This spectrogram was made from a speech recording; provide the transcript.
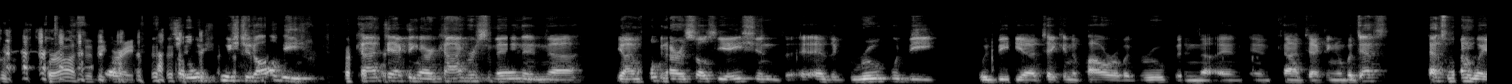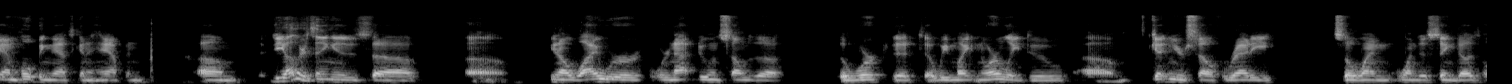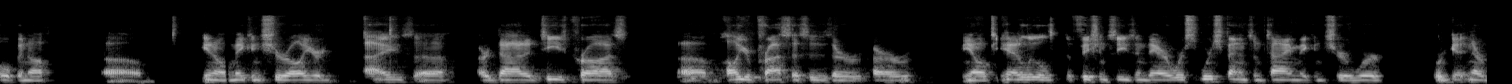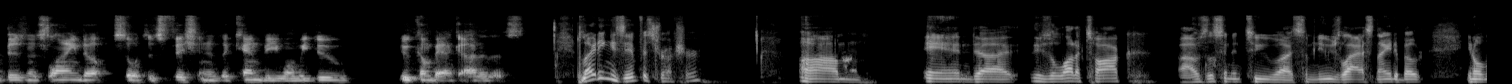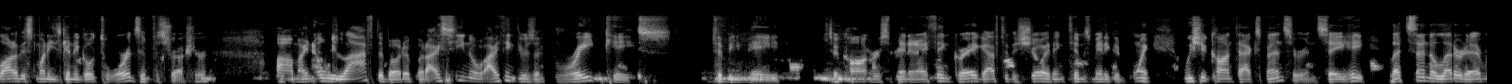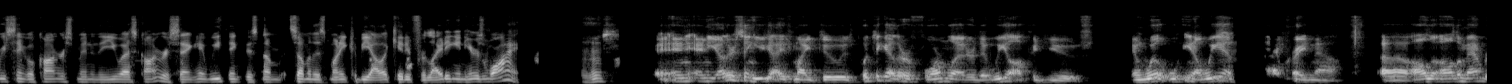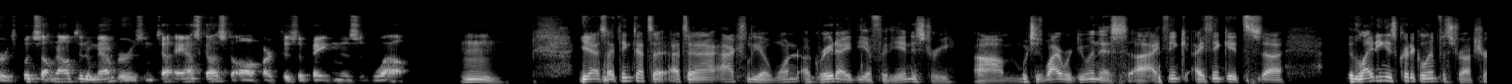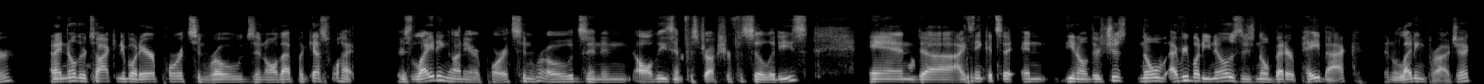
for us it'd be great. so we, we, should all be contacting our congressmen, and uh, yeah, I'm hoping our association as a group would be would be uh, taking the power of a group and, uh, and and contacting them. But that's that's one way I'm hoping that's going to happen. Um, the other thing is, uh, uh, you know, why we're we're not doing some of the the work that uh, we might normally do, um, getting yourself ready. So when when this thing does open up, um, you know, making sure all your I's uh, are dotted, T's crossed, um, all your processes are are you know, if you had a little deficiencies in there, we're we're spending some time making sure we're we're getting our business lined up so it's as efficient as it can be when we do do come back out of this. Lighting is infrastructure, um, and uh, there's a lot of talk. I was listening to uh, some news last night about, you know, a lot of this money is going to go towards infrastructure. Um, I know we laughed about it, but I see no. I think there's a great case to be made to congressmen. And I think Greg, after the show, I think Tim's made a good point. We should contact Spencer and say, hey, let's send a letter to every single congressman in the U.S. Congress saying, hey, we think this number, some of this money could be allocated for lighting, and here's why. Mm-hmm. And, and the other thing you guys might do is put together a form letter that we all could use, and we'll, you know, we have right now. Uh, all the all the members put something out to the members and t- ask us to all participate in this as well. Mm. Yes, I think that's a that's actually a one a great idea for the industry, um, which is why we're doing this. Uh, I think I think it's uh, lighting is critical infrastructure. And I know they're talking about airports and roads and all that, but guess what? There's lighting on airports and roads and in all these infrastructure facilities. And uh, I think it's a, and you know, there's just no, everybody knows there's no better payback than a lighting project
